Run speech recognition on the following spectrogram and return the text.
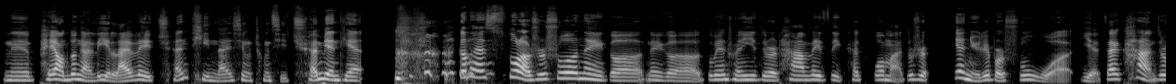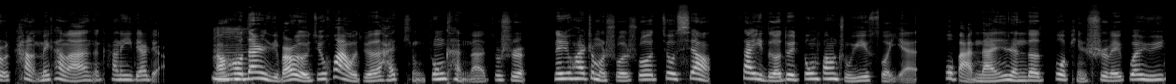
你培养钝感力来为全体男性撑起全边天。刚才苏老师说那个那个渡边淳一，就是他为自己开脱嘛，就是《厌女》这本书我也在看，就是看了没看完，看了一点点儿。然后，嗯但是里边有一句话，我觉得还挺中肯的，就是那句话这么说：说就像赛义德对东方主义所言，不把男人的作品视为关于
